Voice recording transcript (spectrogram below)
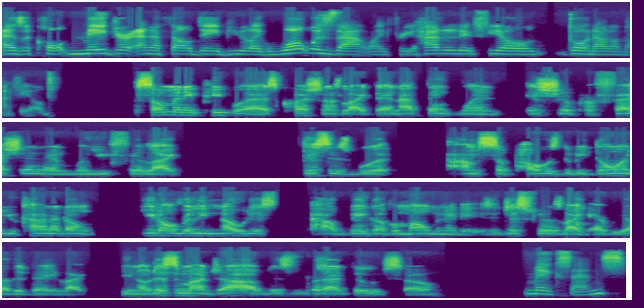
as a Colt major NFL debut. Like, what was that like for you? How did it feel going out on that field? So many people ask questions like that. And I think when it's your profession and when you feel like this is what I'm supposed to be doing, you kind of don't, you don't really notice how big of a moment it is. It just feels like every other day. Like, you know, this is my job. This is what I do. So, makes sense.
